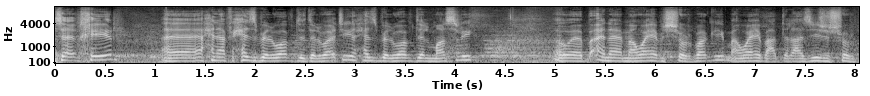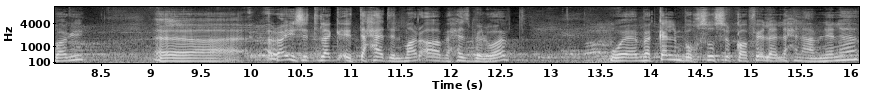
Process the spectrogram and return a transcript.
مساء الخير. آه، إحنا في حزب الوفد دلوقتي حزب الوفد المصري. وأنا مواهب الشربجي مواهب عبد العزيز الشربجي آه، رئيسة اتحاد المرأة بحزب الوفد. وبتكلم بخصوص القافلة اللي إحنا عاملينها.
